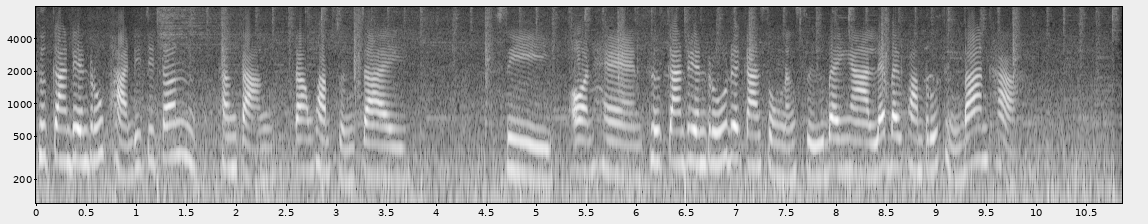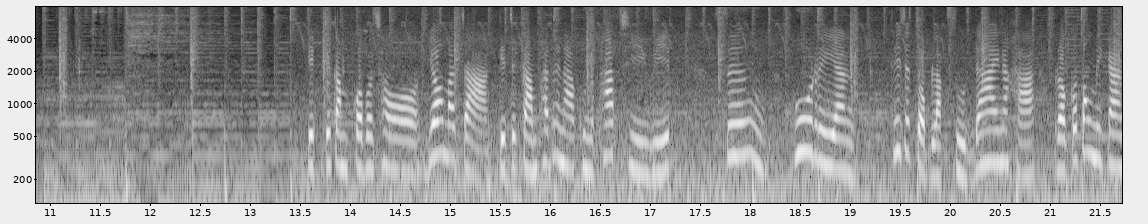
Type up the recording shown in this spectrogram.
คือการเรียนรู้ผ่านดิจิทัลต่างๆ ตามความสนใจ 4. ออนแฮนคือการเรียนรู้โดยการส่งหนังสือใบงานและใบความรู้ถึงบ้านค่ะ กิจกรรมกปชย่อมาจากกิจกรรมพัฒนาคุณภาพชีวิต ซึ่งผู้เรียน ที่จะจบหลักสูตรได้นะคะ เราก็ต้องมีการ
